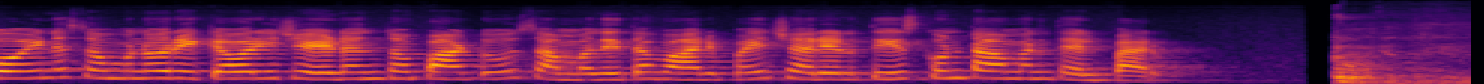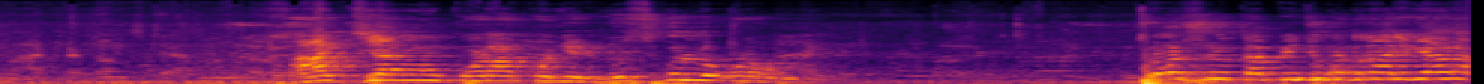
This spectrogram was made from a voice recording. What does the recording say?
పోయిన సొమ్మును రికవరీ చేయడంతో పాటు సంబంధిత వారిపై చర్యలు తీసుకుంటామని తెలిపారు. రాజ్యాంగం కూడా కొన్ని కూడా ఉన్నాయి. దోషులు తప్పించుకుంటున్నారు ఇవాళ.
